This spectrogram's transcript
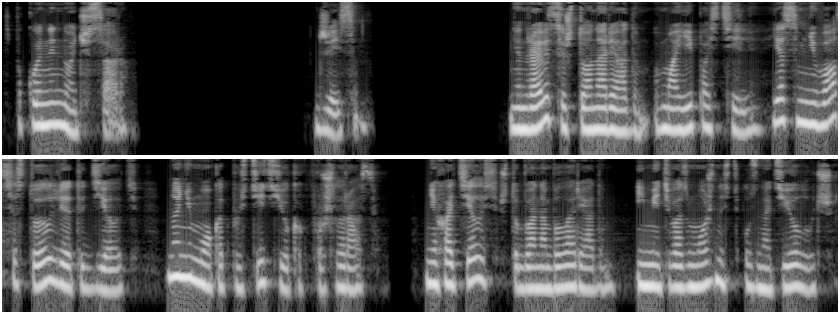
«Спокойной ночи, Сара». Джейсон. Мне нравится, что она рядом, в моей постели. Я сомневался, стоило ли это делать, но не мог отпустить ее, как в прошлый раз. Мне хотелось, чтобы она была рядом, иметь возможность узнать ее лучше.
